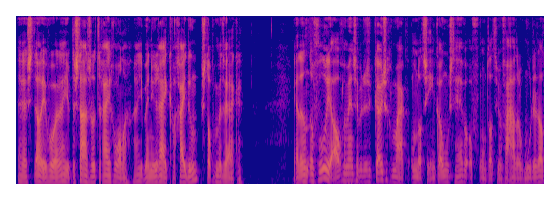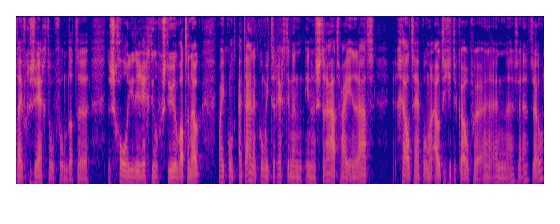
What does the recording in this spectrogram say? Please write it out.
eh, stel je voor, hè, je hebt de staatsloterij gewonnen, hè, je bent nu rijk, wat ga je doen? Stoppen met werken. Ja, dan, dan voel je al, van mensen hebben dus een keuze gemaakt omdat ze inkomen moesten hebben, of omdat hun vader of moeder dat heeft gezegd, of omdat de, de school je die richting op gestuurd, wat dan ook. Maar je komt, uiteindelijk kom je terecht in een, in een straat waar je inderdaad geld hebt om een autootje te kopen en, en zo-.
